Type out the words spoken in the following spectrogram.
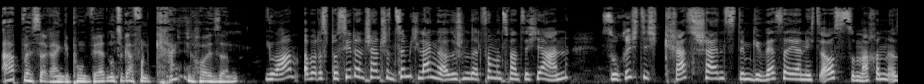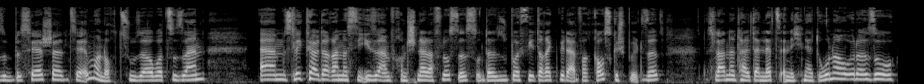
Abwässer reingepumpt werden und sogar von Krankenhäusern. Ja, aber das passiert anscheinend schon ziemlich lange, also schon seit 25 Jahren. So richtig krass scheint es dem Gewässer ja nichts auszumachen. Also bisher scheint es ja immer noch zu sauber zu sein. Ähm, das liegt halt daran, dass die Isar einfach ein schneller Fluss ist und da super viel direkt wieder einfach rausgespült wird. Das landet halt dann letztendlich in der Donau oder so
